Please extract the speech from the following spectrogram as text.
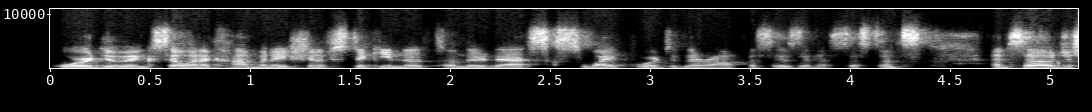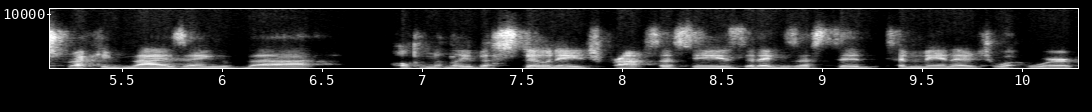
or doing so in a combination of sticky notes on their desks, whiteboards in their offices, and assistants. And so just recognizing the ultimately the Stone Age processes that existed to manage what were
